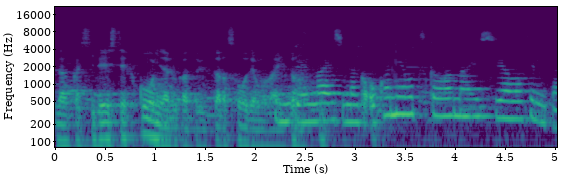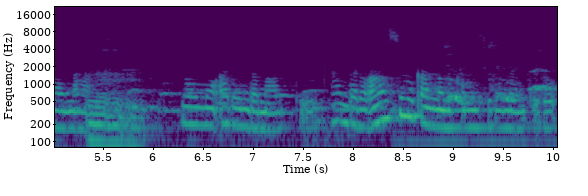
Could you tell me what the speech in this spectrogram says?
なんか比例して不幸になるかといったらそうでもない全と。然ないしなんかお金を使わない幸せみたいなうんうんのもあるんだなっていう。なんだろう安心感なのかもしれないけど、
